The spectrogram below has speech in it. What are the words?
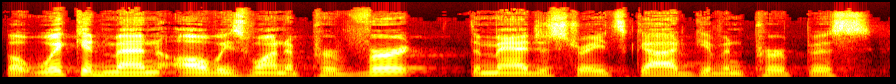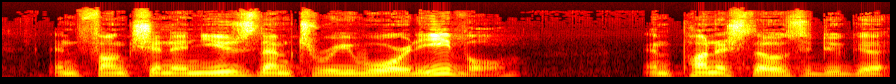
But wicked men always want to pervert the magistrate's God given purpose and function and use them to reward evil and punish those who do good.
